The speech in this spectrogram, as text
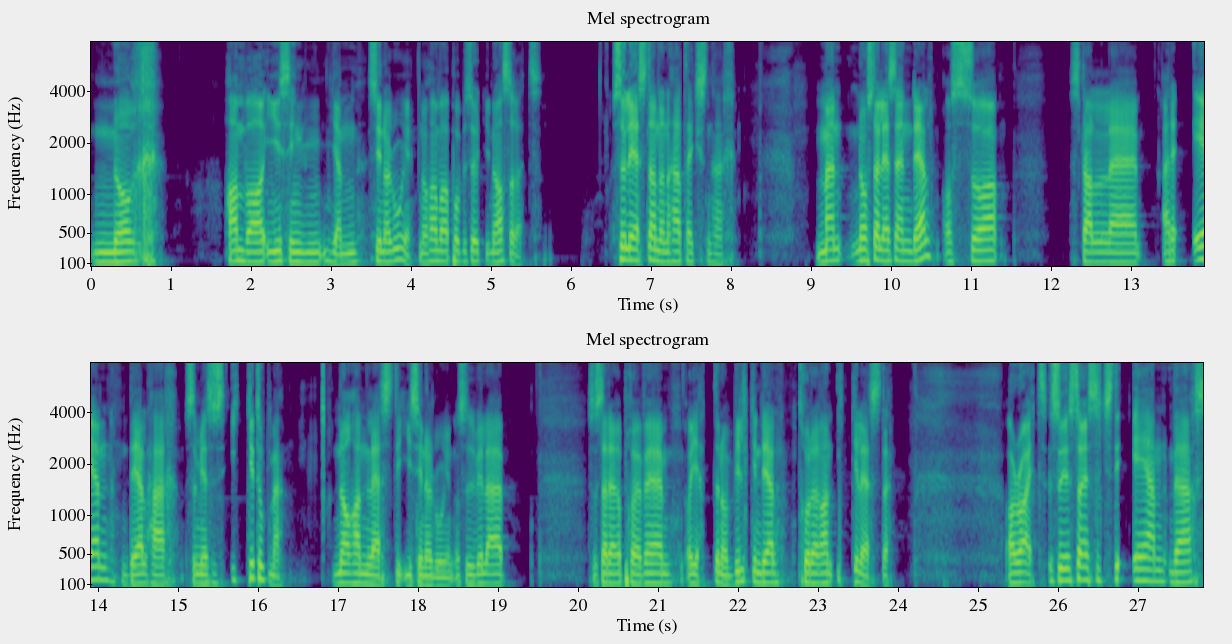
når han var i sin hjemsynagoge, når han var på besøk i Nasaret. Så leste han denne her teksten her. Men nå skal jeg lese en del, og så skal, eh, er det én del her som Jesus ikke tok med når han leste i synagogen. Og så vil jeg så skal dere prøve å gjette nå. Hvilken del tror dere han ikke leste? All right. Så Jesaja 61, vers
